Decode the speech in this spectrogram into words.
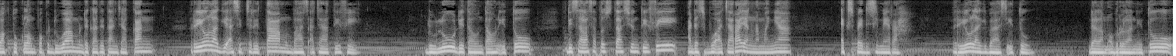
Waktu kelompok kedua mendekati tanjakan, Rio lagi asik cerita membahas acara TV. Dulu di tahun-tahun itu, di salah satu stasiun TV ada sebuah acara yang namanya Ekspedisi Merah. Rio lagi bahas itu. Dalam obrolan itu,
